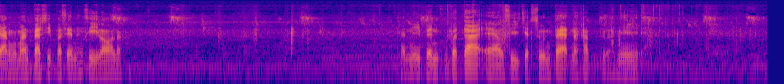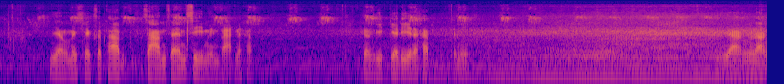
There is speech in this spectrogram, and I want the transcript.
ยางประมาณ 80%ทั้ง4ล้อนะ คันนี้เป็นคูปต้า L 4 7 0 8นะครับ ตัวนี้ ยังไม่เช็คสภาพ 3 4 0 0 0 0 บาทนะครับ เครื่องดีเกียร์ดีนะครับตัวนี้ยางหลัง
